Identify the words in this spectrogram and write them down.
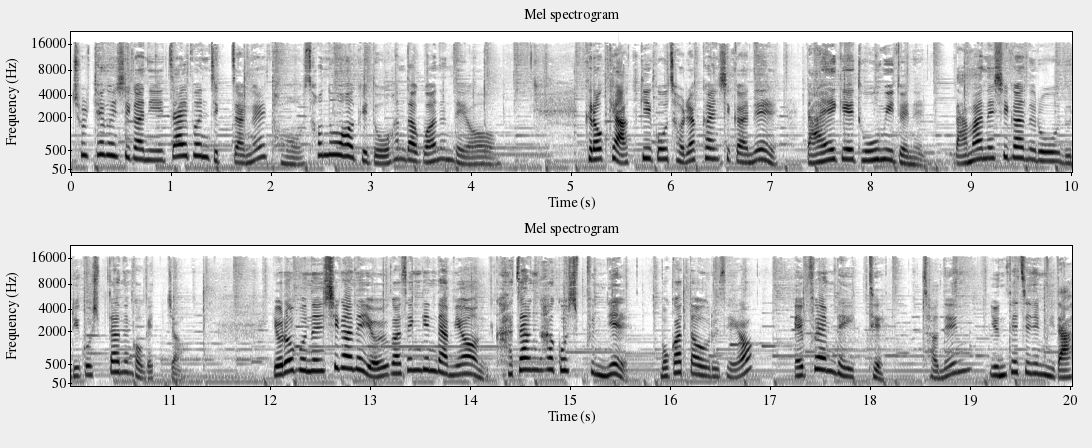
출퇴근 시간이 짧은 직장을 더 선호하기도 한다고 하는데요. 그렇게 아끼고 절약한 시간을 나에게 도움이 되는 나만의 시간으로 누리고 싶다는 거겠죠. 여러분은 시간에 여유가 생긴다면 가장 하고 싶은 일, 뭐가 떠오르세요? FM데이트. 저는 윤태진입니다.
